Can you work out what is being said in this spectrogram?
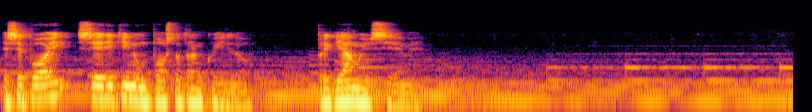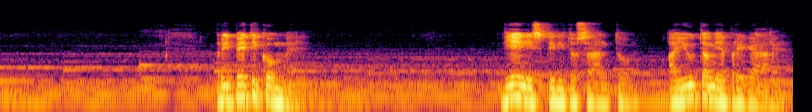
e se puoi siediti in un posto tranquillo. Preghiamo insieme. Ripeti con me. Vieni Spirito Santo, aiutami a pregare.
